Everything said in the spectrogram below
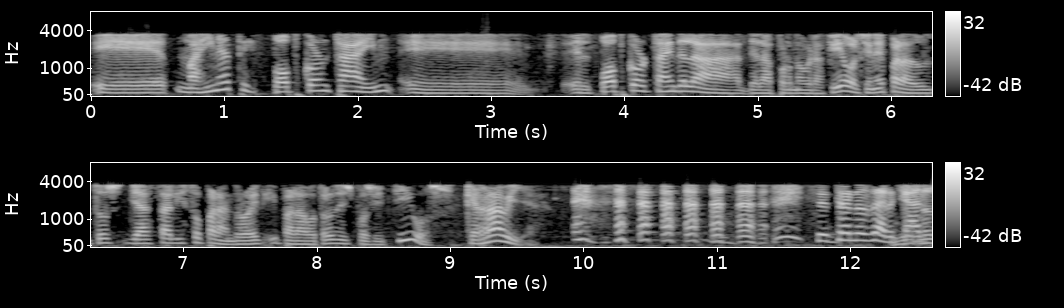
eh, imagínate, Popcorn Time, el Popcorn Time de la, de la pornografía o el cine para adultos ya está listo para Android y para otros dispositivos. ¡Qué rabia! Ese tono sarcástico, yo no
